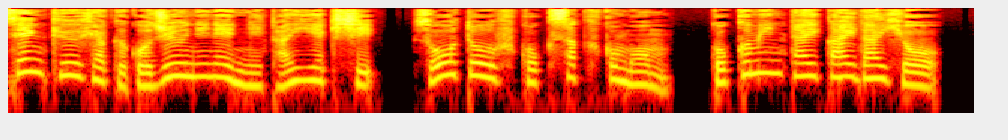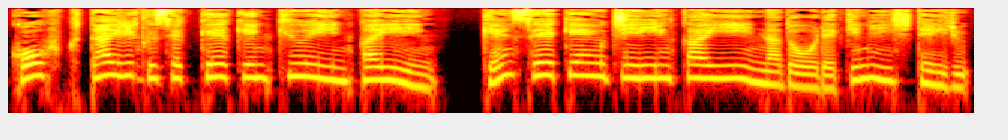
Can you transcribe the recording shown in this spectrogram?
1952年に退役し、総統府国策顧問、国民大会代表、幸福大陸設計研究委員会委員、県政権内委員会委員などを歴任している。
